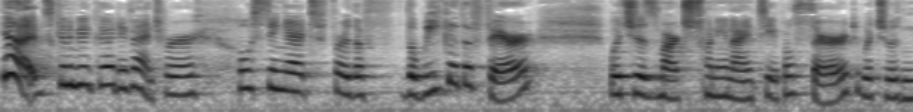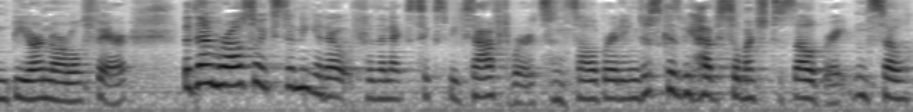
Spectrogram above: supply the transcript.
yeah, it's going to be a good event. We're hosting it for the the week of the fair, which is March 29th to April 3rd, which would be our normal fair. But then we're also extending it out for the next six weeks afterwards and celebrating, just because we have so much to celebrate. And so,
